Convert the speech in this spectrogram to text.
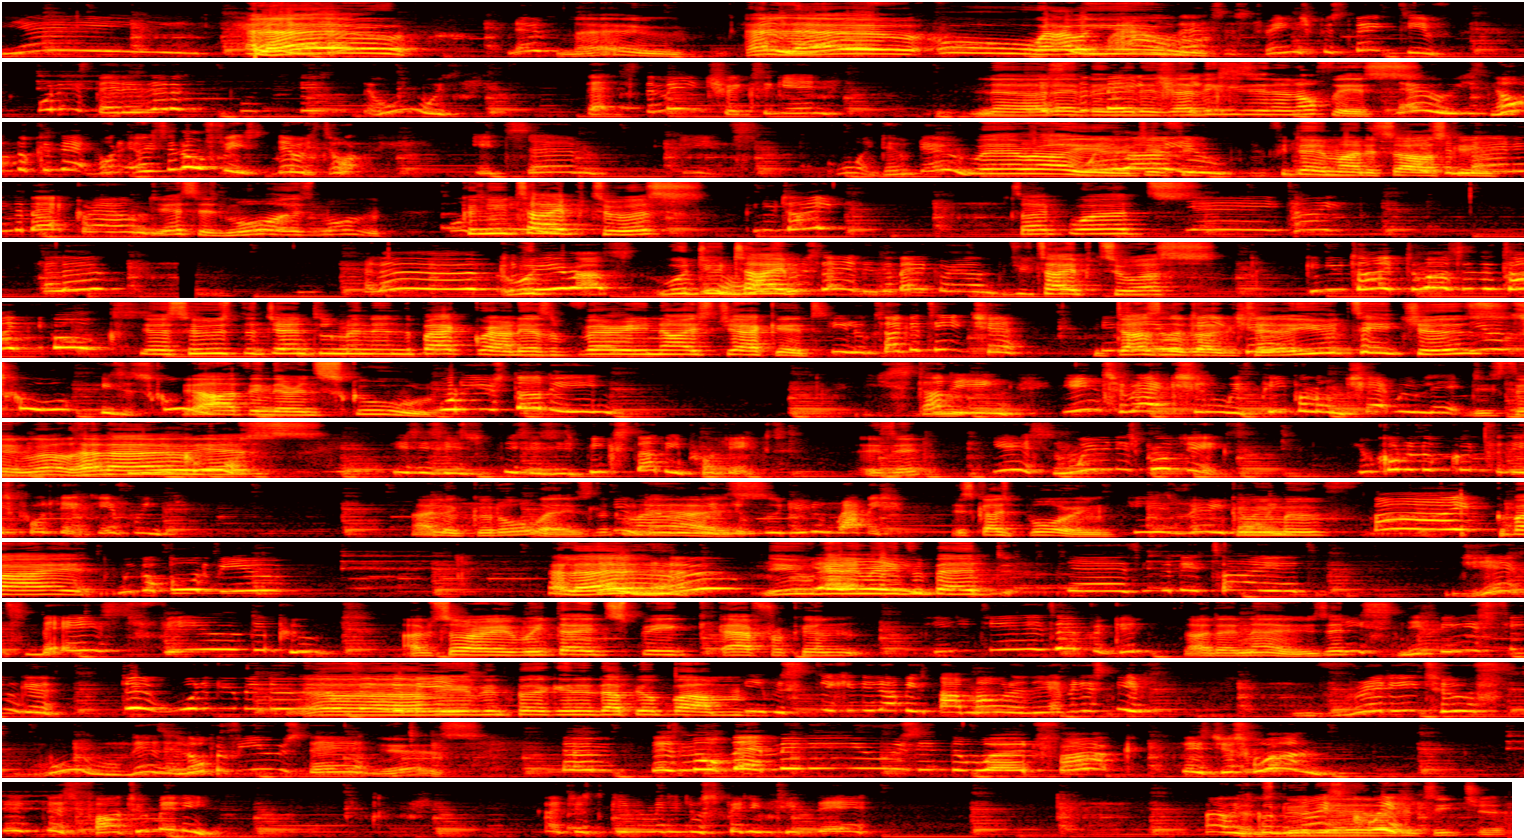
Yay! Hello. No. No. Hello. Oh, how are you? Wow, that's a strange perspective. What is that? Is that a? Is, oh, that's the Matrix again. No, I don't think it is. I think he's in an office. No, he's not. Look at that. What? Oh, it's an office. No, it's not. It's um. It's. Oh, I don't know. Where are you? Where are if you? If you don't mind us asking. There's a man in the background. Yes, there's more. There's more than. Can you type to us? Can you type? Type words. Yay! Type. Hello. Hello. Can Would- you hear us? Would Oh, you what's type? you saying in the background? Would you type to us? Can you type to us in the typey box? Yes. Who's the gentleman in the background? He has a very nice jacket. He looks like a teacher. He does look like a teacher? teacher. Are you Are teachers? you in school? He's at school. Yeah, I think they're in school. What are you studying? He's studying interaction with people on chat roulette. He's doing well. Hello. Yes. This is his. This is his big study project. Is it? Yes, and we're in his project. You've got to look good for this project, Jeffrey. I look good always. Look at my do. You eyes. look good. You look rubbish. This guy's boring. He's very. Can we move? Bye. Goodbye. We got bored of you. Hello. Hello. You getting ready for bed? Yes, he's a bit tired. Jets based field de poot. I'm sorry, we don't speak African. He is African. I don't know. Is it? He's sniffing his finger. Don't. What have you been doing with your Uh, finger, have you been poking it up your bum? He was sticking it up his bum hole and having a sniff. Ready to. Ooh, there's a lot of views there. Yes. Um, there's not that many U's in the word fuck. There's just one. There's, there's far too many. I just give him a little spelling tip there. Wow, he's That's got a nice yeah, like a quiff. teacher.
